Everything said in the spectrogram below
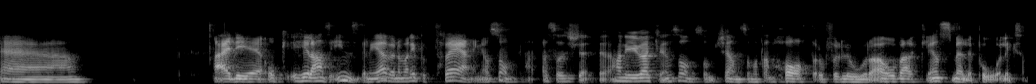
Eh, Nej, det, och hela hans inställning, även när man är på träning och sånt. Alltså, han är ju verkligen sån som känns som att han hatar att förlora och verkligen smäller på. Liksom.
